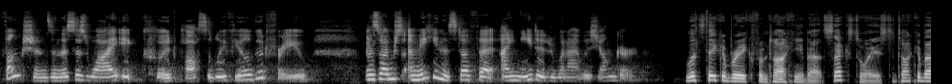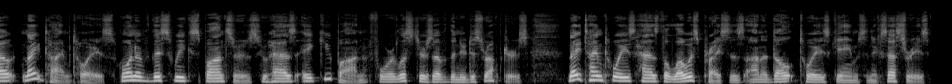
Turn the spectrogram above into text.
functions and this is why it could possibly feel good for you. And so i'm just i'm making the stuff that i needed when i was younger Let's take a break from talking about sex toys to talk about NiteTime Toys, one of this week's sponsors who has a coupon for listeners of the new Disruptors. NiteTime Toys has the lowest prices on adult toys, games, and accessories.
